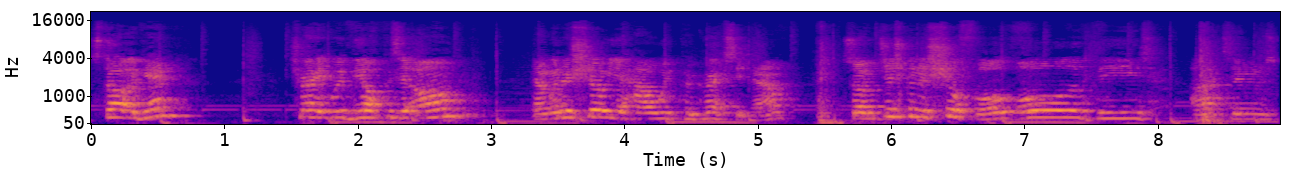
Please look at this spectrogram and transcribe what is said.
start again. Try it with the opposite arm. Now I'm going to show you how we progress it now. So I'm just going to shuffle all of these items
